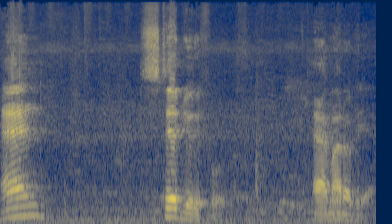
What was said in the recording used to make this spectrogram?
and stay beautiful. I am out of here.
